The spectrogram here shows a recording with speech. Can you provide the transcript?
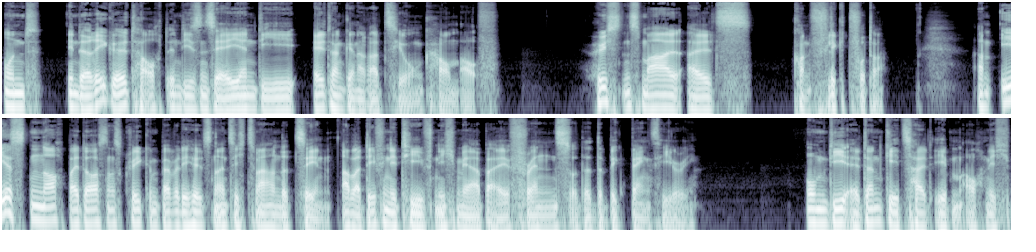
Und in der Regel taucht in diesen Serien die Elterngeneration kaum auf. Höchstens mal als Konfliktfutter. Am ehesten noch bei Dawson's Creek und Beverly Hills 90210, aber definitiv nicht mehr bei Friends oder The Big Bang Theory. Um die Eltern geht's halt eben auch nicht.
